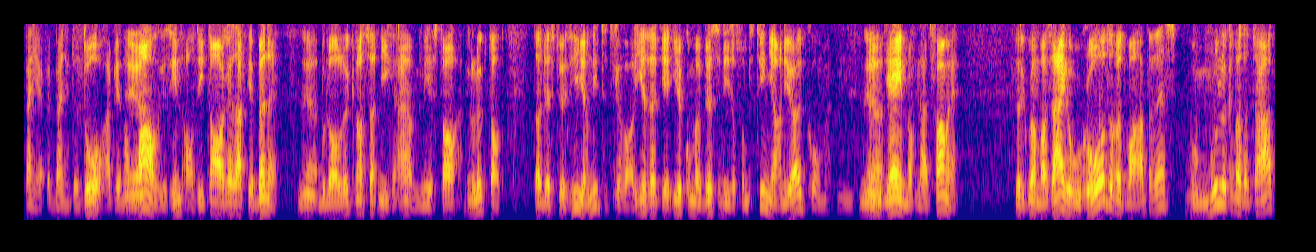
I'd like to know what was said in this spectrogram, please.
ben je, ben je erdoor. Heb je normaal gezien al die tagen heb je binnen. Ja. Moet al lukken als dat niet gaat. Meestal lukt dat. Dat is dus hier niet het geval. Hier, zit je, hier komen vissen die er soms tien jaar niet uitkomen. Dan moet jij hem nog net vangen. Dus ik wil maar zeggen, hoe groter het water is, hoe moeilijker dat het gaat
